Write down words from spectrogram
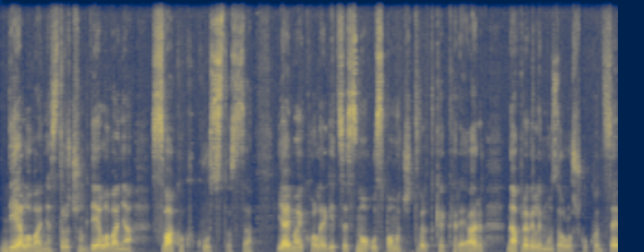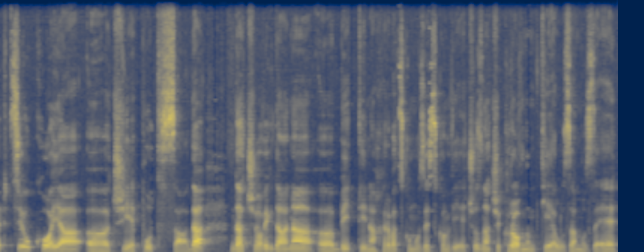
djelovanja, stručnog djelovanja svakog kustosa. Ja i moje kolegice smo uz pomoć tvrtke Krear napravili muzeološku koncepciju koja, e, čiji je put sada da će ovih dana e, biti na Hrvatskom muzejskom vijeću, znači krovnom tijelu za muzeje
